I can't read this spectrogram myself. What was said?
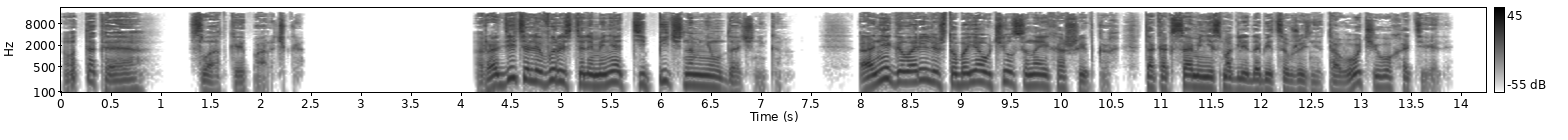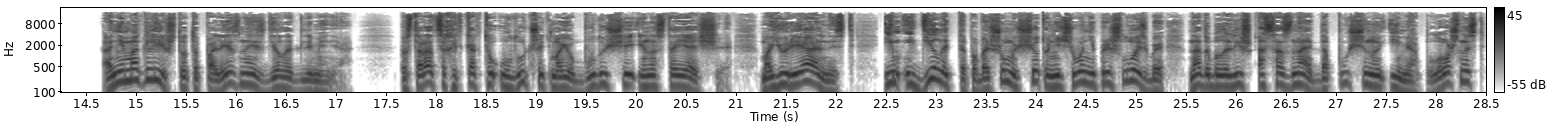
Вот такая сладкая парочка. Родители вырастили меня типичным неудачником. Они говорили, чтобы я учился на их ошибках, так как сами не смогли добиться в жизни того, чего хотели. Они могли что-то полезное сделать для меня, постараться хоть как-то улучшить мое будущее и настоящее, мою реальность. Им и делать-то, по большому счету, ничего не пришлось бы, надо было лишь осознать допущенную ими оплошность,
